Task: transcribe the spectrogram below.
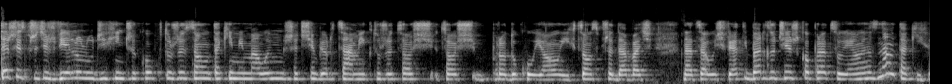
też jest przecież wielu ludzi Chińczyków, którzy są takimi małymi przedsiębiorcami, którzy coś, coś produkują i chcą sprzedawać na cały świat i bardzo ciężko pracują. Ja znam takich,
